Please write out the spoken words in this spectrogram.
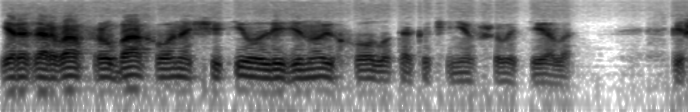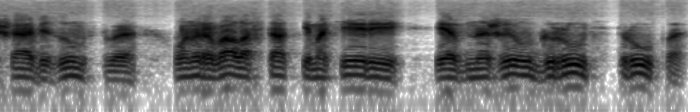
и, разорвав рубаху, он ощутил ледяной холод окоченевшего тела. Спеша, безумствуя, он рвал остатки материи и обнажил грудь трупа.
